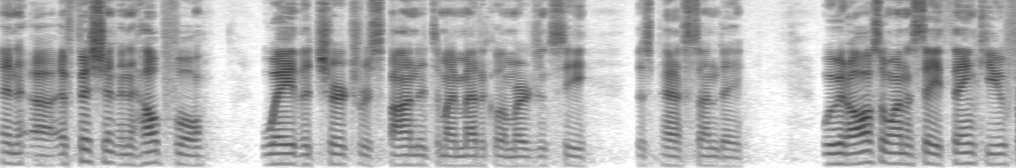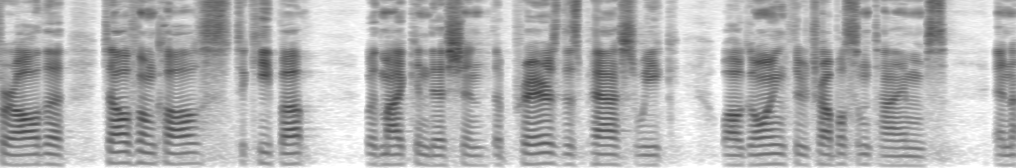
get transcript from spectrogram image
and uh, efficient and helpful way the church responded to my medical emergency this past Sunday. We would also want to say thank you for all the telephone calls to keep up with my condition, the prayers this past week while going through troublesome times, and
